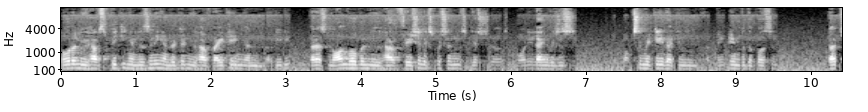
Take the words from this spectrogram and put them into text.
oral you have speaking and listening and written you have writing and reading. Whereas non-verbal you have facial expressions gestures body languages proximity that you maintain with the person touch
